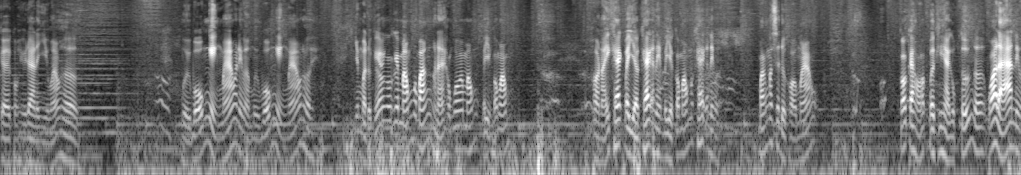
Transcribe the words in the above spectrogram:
Ok, con Hilda này nhiều máu hơn. 14.000 máu đây mà 14.000 máu thôi. Nhưng mà được cái, có cái móng nó bắn hồi nãy, không có cái móng, bây giờ có móng. Hồi nãy khác, bây giờ khác anh em, bây giờ có móng nó khác anh em bắn nó sẽ được hồi máu. Có cả hồi hp khi hạ gục tướng nữa, quá đã anh em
